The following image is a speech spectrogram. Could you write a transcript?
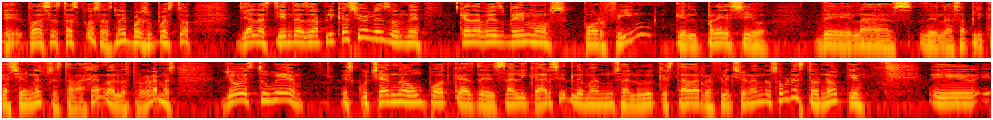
eh, todas estas cosas, ¿no? Y por supuesto, ya las tiendas de aplicaciones donde cada vez vemos por fin que el precio de las, de las aplicaciones pues, está bajando, de los programas. Yo estuve escuchando un podcast de Sally Garcet, le mando un saludo que estaba reflexionando sobre esto, ¿no? Que eh,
